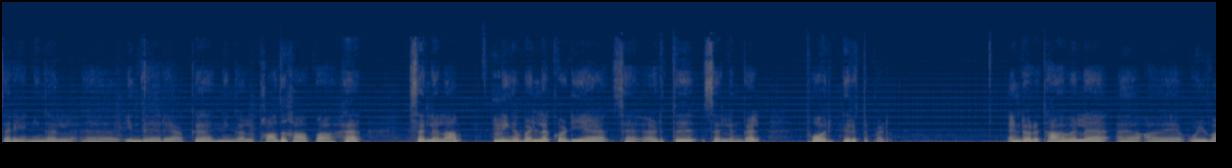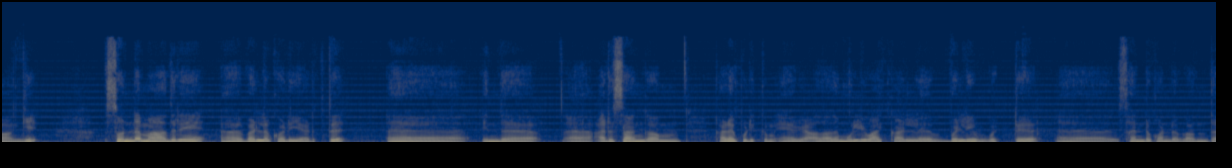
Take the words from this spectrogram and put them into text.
சரி நீங்கள் இந்த ஏரியாவுக்கு நீங்கள் பாதுகாப்பாக செல்லலாம். நீங்கள் வெள்ளக்கொடியை எடுத்து செல்லுங்கள். போர் நிறுத்தப்படும். என்ற ஒரு தகவலை உள்வாங்கி சொன்ன மாதிரி வெள்ளக்கொடி எடுத்து இந்த அரசாங்கம் கடைபிடிக்கும் ஏரியா அதாவது முள்ளிவாய்க்காலில் வெளி விட்டு சென்று கொண்டு வந்த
